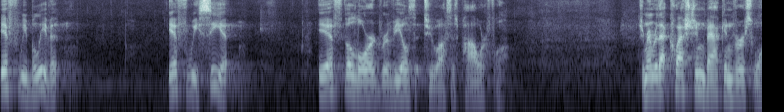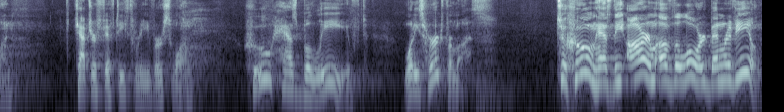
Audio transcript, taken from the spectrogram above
If we believe it, if we see it, if the Lord reveals it to us as powerful. Do you remember that question back in verse 1? Chapter 53, verse 1. Who has believed what he's heard from us? To whom has the arm of the Lord been revealed?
